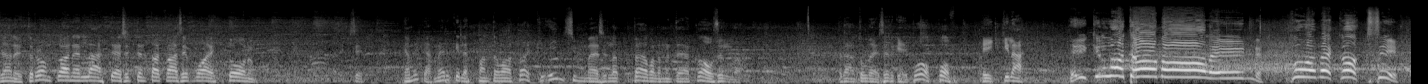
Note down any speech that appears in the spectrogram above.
Ja nyt Ronkainen lähtee sitten takaisin vaihtoon. Ja mikä merkille pantavaa kaikki ensimmäisellä päävalmentajakausilla. Erään tulee Sergei Popov. Heikkilä. Heikkilä lataa maalin! 3-2!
